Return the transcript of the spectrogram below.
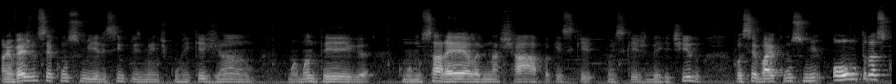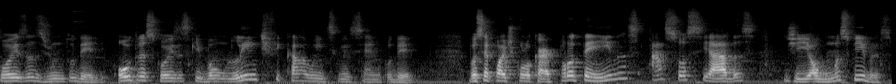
Ao invés de você consumir ele simplesmente com requeijão, com uma manteiga, com uma mussarela ali na chapa, com esse, queijo, com esse queijo derretido, você vai consumir outras coisas junto dele. Outras coisas que vão lentificar o índice glicêmico dele. Você pode colocar proteínas associadas de algumas fibras.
